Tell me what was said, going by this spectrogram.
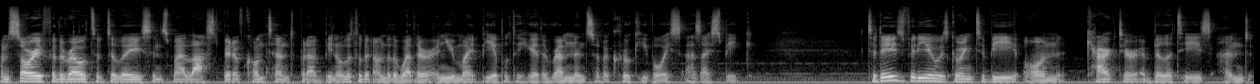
I'm sorry for the relative delay since my last bit of content, but I've been a little bit under the weather and you might be able to hear the remnants of a croaky voice as I speak. Today's video is going to be on character abilities and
